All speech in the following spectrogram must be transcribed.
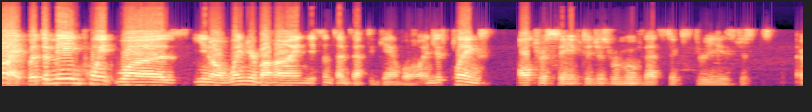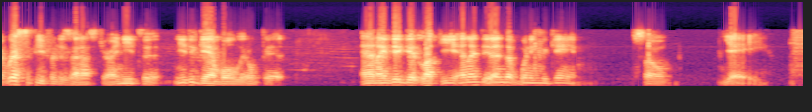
Alright, but the main point was, you know, when you're behind, you sometimes have to gamble. And just playing ultra safe to just remove that 6-3 is just a recipe for disaster. I need to need to gamble a little bit. And I did get lucky, and I did end up winning the game. So, yay.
